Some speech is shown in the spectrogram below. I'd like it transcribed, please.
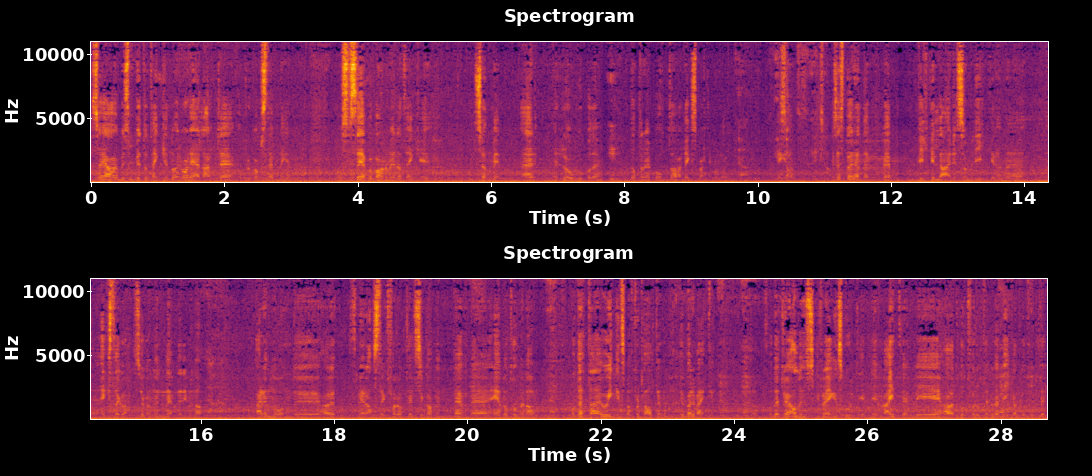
Så jeg har liksom begynt å tenke når var det jeg lærte å plukke opp stemningen? Og så ser jeg på barna mine og tenker sønnen min er rågod på det. Mm. Datteren min på åtte har vært ekspert i mange år. Ja, ikke sant? Ikke sant? Hvis jeg spør henne hvem, hvilke lærere som liker henne ekstra godt, så kan hun nevne dem med navn. Ja. Er det noen du har et mer anstrengt forhold til, så kan hun nevne én og to med navn. Og dette er jo ingen som har fortalt henne. Hun bare veit det. Og det tror jeg alle husker fra egen skoletid. Vi veit hvem vi har et godt forhold til, og hvem vi ikke har et godt forhold til.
